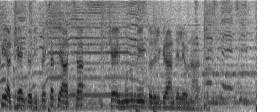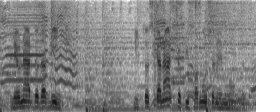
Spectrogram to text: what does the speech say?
Qui al centro di questa piazza c'è il monumento del grande Leonardo. Leonardo da Vinci, il toscanaccio più famoso nel mondo,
